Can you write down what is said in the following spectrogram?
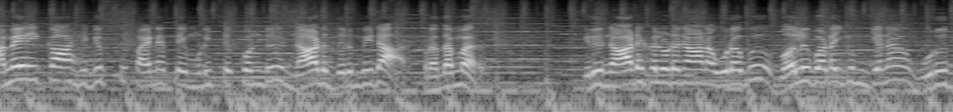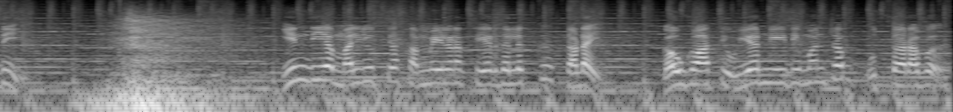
அமெரிக்கா எகிப்து பயணத்தை முடித்துக்கொண்டு நாடு திரும்பினார் பிரதமர். இரு நாடுகளுடனான உறவு வலுவடையும் என உறுதி. இந்திய மல்யுத்த சம்மேளன தேர்தலுக்கு தடை. கவுகாத்தி உயர்நீதிமன்றம் உத்தரவு.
